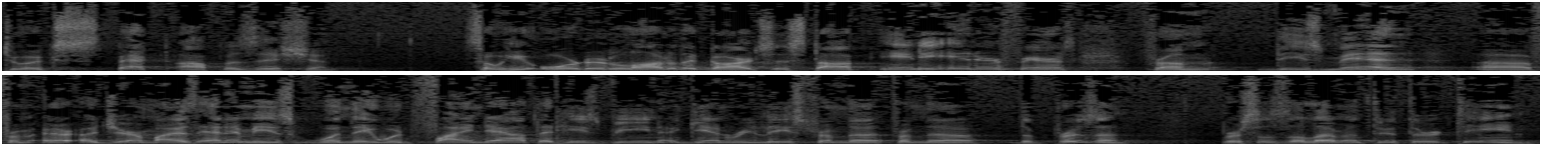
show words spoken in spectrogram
to expect opposition. So he ordered a lot of the guards to stop any interference from these men, uh, from uh, Jeremiah's enemies, when they would find out that he's being again released from the, from the, the prison verses 11 through 13.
